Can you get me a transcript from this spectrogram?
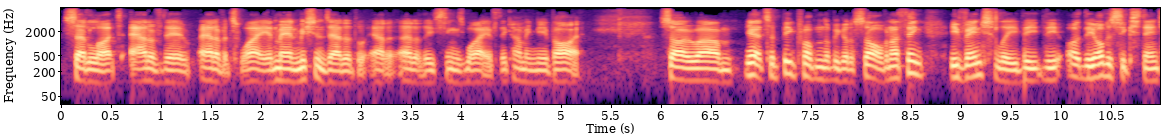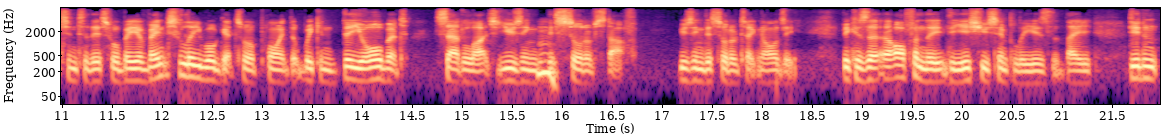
satellites out of their out of its way and manned missions out of the, out of, out of these things' way if they're coming nearby. So um, yeah, it's a big problem that we've got to solve. And I think eventually the the uh, the obvious extension to this will be eventually we'll get to a point that we can deorbit satellites using mm. this sort of stuff, using this sort of technology, because uh, often the the issue simply is that they didn't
